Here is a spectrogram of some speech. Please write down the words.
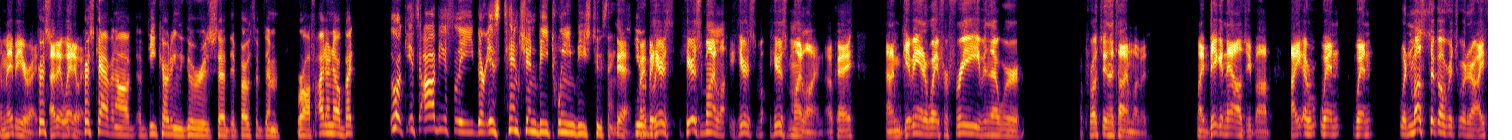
And maybe you're right. Chris, I didn't, wait a minute. Chris Kavanagh of Decoding the Gurus said that both of them were off. I don't know, but look, it's obviously there is tension between these two things. Yeah, You but here's here's my line. Here's here's my line. Okay, I'm giving it away for free, even though we're approaching the time limit. My big analogy, Bob. I uh, when when when Musk took over Twitter, I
